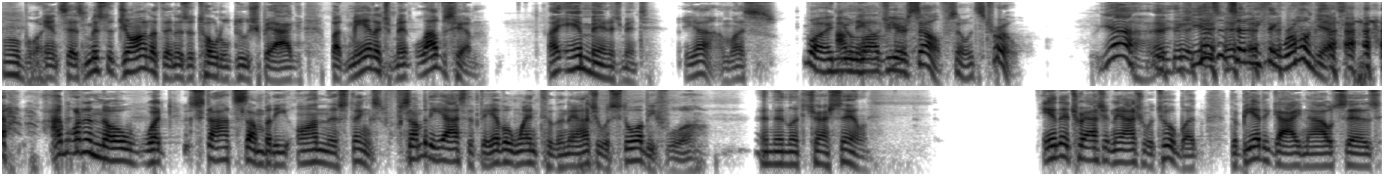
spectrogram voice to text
Oh, boy. and says, Mr. Jonathan is a total douchebag, but management loves him. I am management. Yeah, unless Well, and I'm you love yourself, so it's true. Yeah, uh, he hasn't said anything wrong yet. I want to know what starts somebody on this thing. Somebody asked if they ever went to the Nashua store before. And then let's trash Salem. And they're trashing Nashua too, but the bearded guy now says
